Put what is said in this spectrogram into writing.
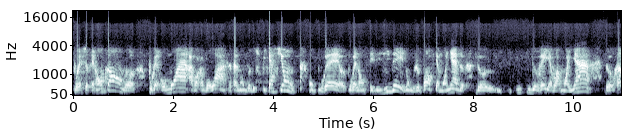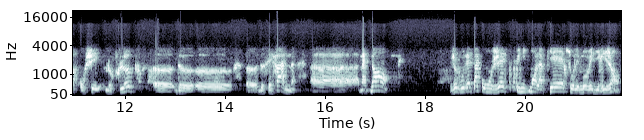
pourraient se faire entendre, pourraient au moins avoir droit à un certain nombre d'explications, on pourrait, euh, pourrait lancer des idées. Donc je pense qu'il y a moyen de, il devrait y avoir moyen de rapprocher le club euh, de, euh, euh de ses fans. Euh, maintenant, je voudrais pas qu'on jette uniquement la pierre sur les mauvais dirigeants.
